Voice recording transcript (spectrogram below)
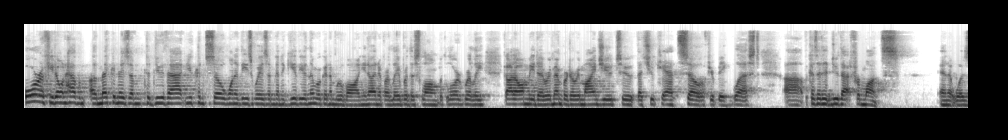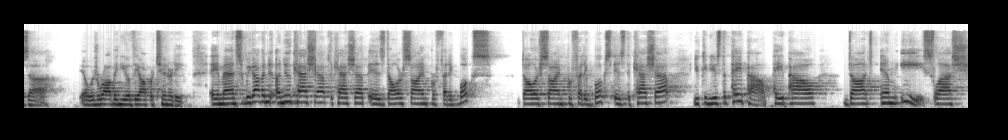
Or if you don't have a mechanism to do that, you can sow one of these ways I'm going to give you, and then we're going to move on. You know, I never labor this long, but the Lord really got on me to remember to remind you to that you can't sow if you're being blessed, uh, because I didn't do that for months, and it was uh, it was robbing you of the opportunity. Amen. So we got a, new Cash App. The Cash App is dollar sign prophetic books. Dollar sign prophetic books is the Cash App. You can use the PayPal, paypal.me slash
